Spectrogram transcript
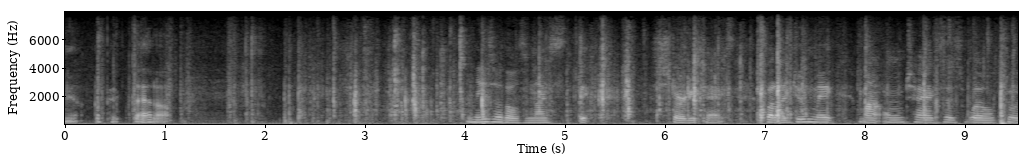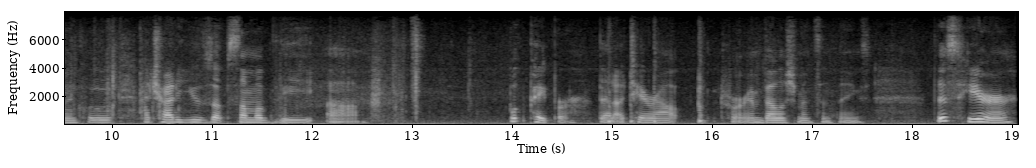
yeah, I picked that up. And these are those nice thick sturdy tags. But I do make my own tags as well to include. I try to use up some of the uh, book paper that I tear out for embellishments and things. This here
